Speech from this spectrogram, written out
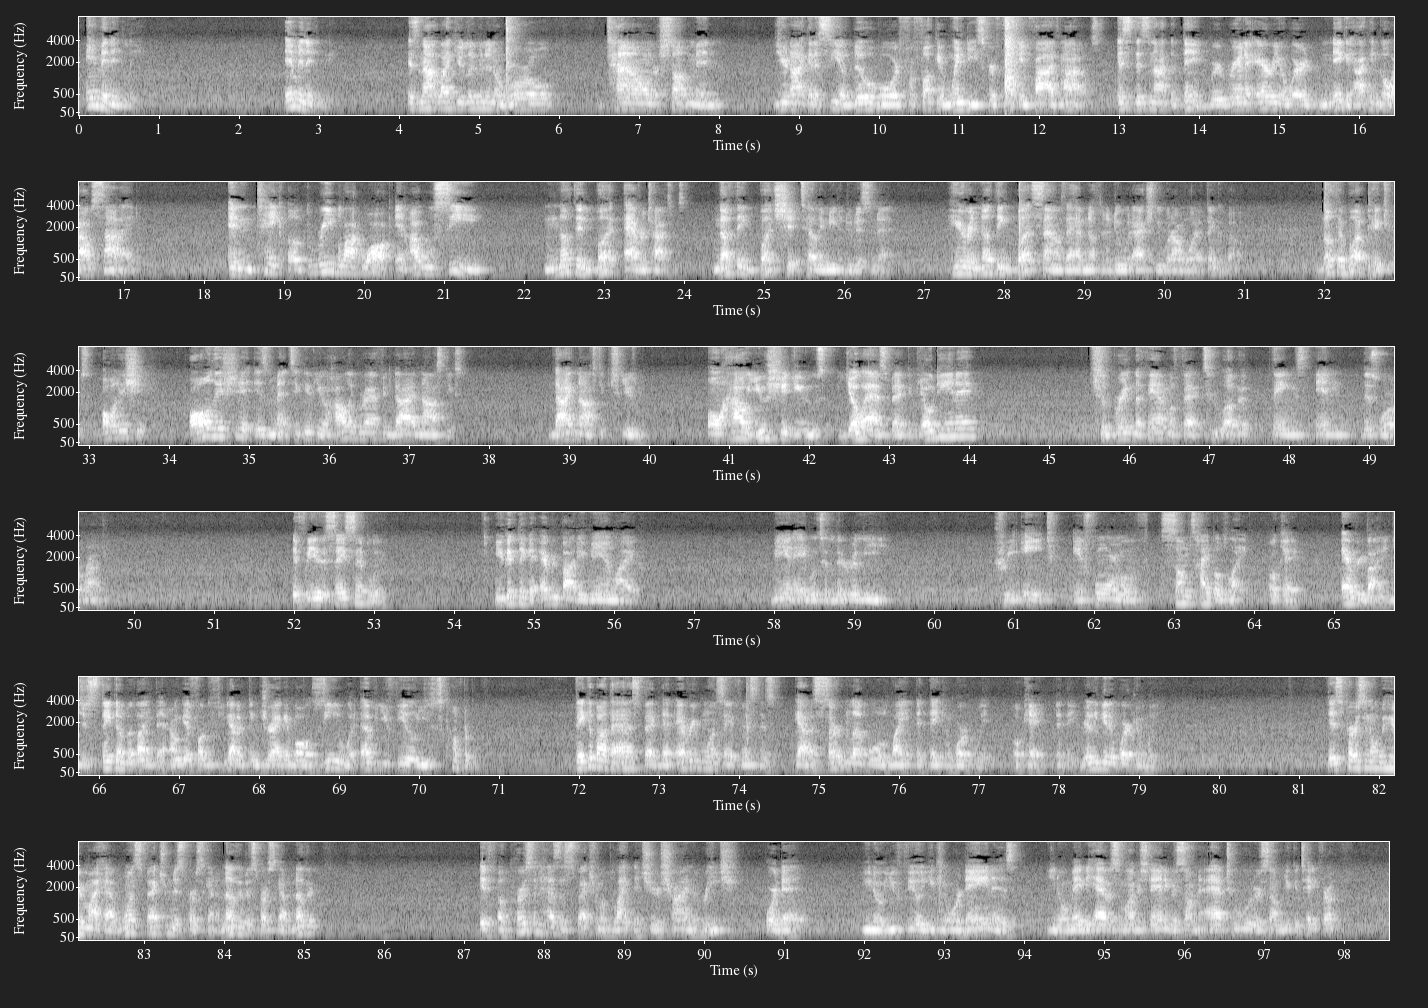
imminently. Imminently. It's not like you're living in a rural town or something and you're not gonna see a billboard for fucking Wendy's for fucking five miles. It's this not the thing. We're, we're in an area where nigga, I can go outside and take a three block walk and I will see nothing but advertisements. Nothing but shit telling me to do this and that. Hearing nothing but sounds that have nothing to do with actually what I want to think about. Nothing but pictures. All this shit. All this shit is meant to give you a holographic diagnostics diagnostic, excuse me, on how you should use your aspect of your DNA to bring the phantom effect to other things in this world around you. If we either say simply, you could think of everybody being like, being able to literally create a form of some type of light, okay? Everybody, just think of it like that. I don't give a fuck if you gotta think Dragon Ball Z, whatever you feel, you're just comfortable. Think about the aspect that everyone, say for instance, got a certain level of light that they can work with okay, that they really get it working with. This person over here might have one spectrum, this person got another, this person got another. If a person has a spectrum of light that you're trying to reach, or that you know you feel you can ordain as you know maybe having some understanding or something to add to it or something you could take from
